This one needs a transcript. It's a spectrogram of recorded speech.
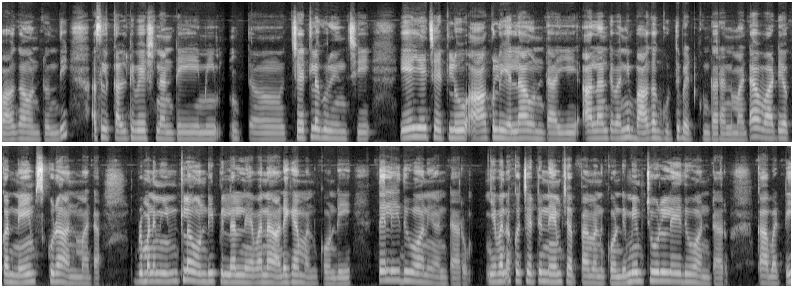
బాగా ఉంటుంది. అసలు కల్టివేషన్ అంటే ఏమి? చెట్ల గురించి ఏ ఏ చెట్లు ఆకులు ఎలా ఉంటాయి అలాంటివన్నీ బాగా గుర్తు పెట్టుకుంటారనమాట వాటి యొక్క నేమ్స్ కూడా అనమాట ఇప్పుడు మనం ఇంట్లో ఉండి పిల్లల్ని ఏమైనా అడిగామనుకోండి తెలీదు అని అంటారు. ఏమైనా ఒక చెట్టు నేమ్ చెప్పామనుకోండి మేము చూడలేదు అంటారు. కాబట్టి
